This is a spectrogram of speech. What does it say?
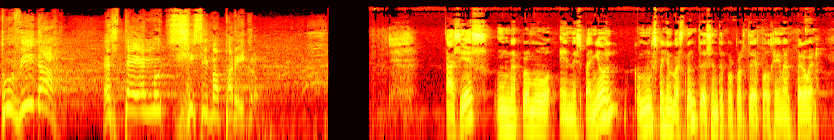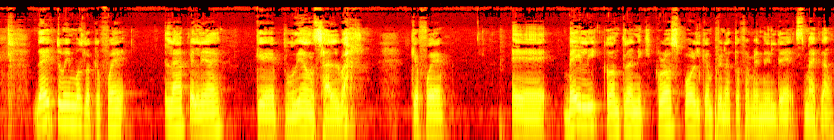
tu vida esté en muchísimo peligro. Así es, una promo en español, con un español bastante decente por parte de Paul Heyman, pero bueno. De ahí tuvimos lo que fue la pelea que pudieron salvar, que fue eh, Bailey contra Nikki Cross por el campeonato femenil de SmackDown.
